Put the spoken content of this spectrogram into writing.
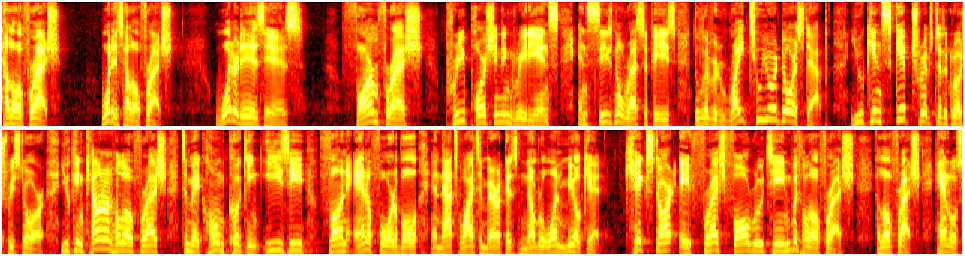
HelloFresh. What is HelloFresh? What it is is farm fresh pre portioned ingredients, and seasonal recipes delivered right to your doorstep. You can skip trips to the grocery store. You can count on HelloFresh to make home cooking easy, fun, and affordable, and that's why it's America's number one meal kit. Kickstart a fresh fall routine with HelloFresh. HelloFresh handles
